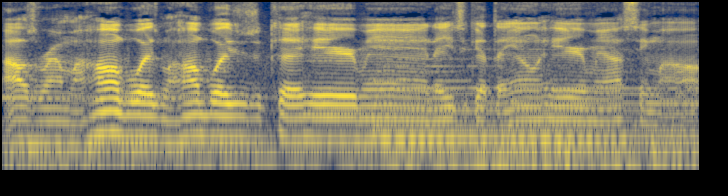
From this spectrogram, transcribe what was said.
I was around my homeboys. My homeboys used to cut hair, man. They used to cut their own hair, man. I see my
